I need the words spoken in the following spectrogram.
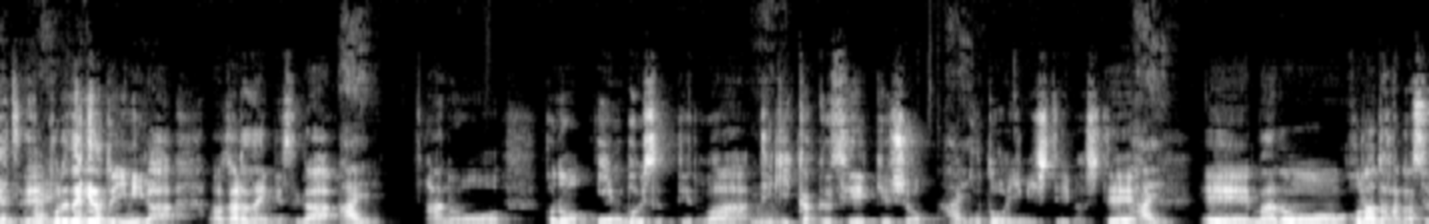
やつで、はいはいこれだけだと意味がわからないんですが、はい。あの、このインボイスっていうのはうん、適格請求書のことを意味していまして、はい。えーまあ、あの、この後話す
